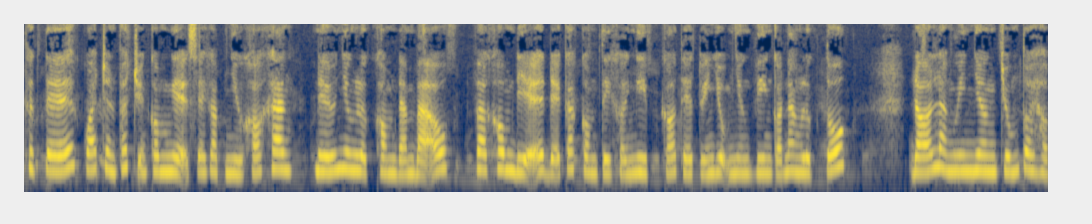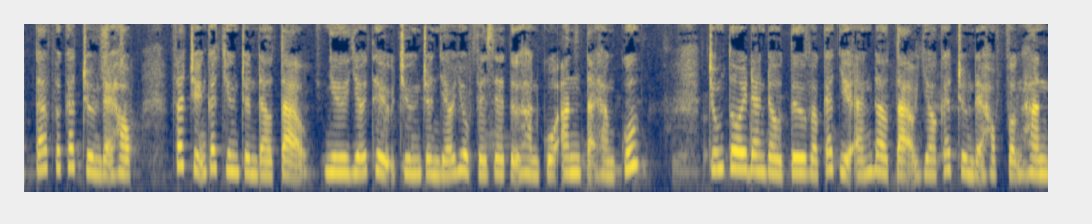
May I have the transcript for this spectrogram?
Thực tế, quá trình phát triển công nghệ sẽ gặp nhiều khó khăn nếu nhân lực không đảm bảo và không dễ để các công ty khởi nghiệp có thể tuyển dụng nhân viên có năng lực tốt. Đó là nguyên nhân chúng tôi hợp tác với các trường đại học, phát triển các chương trình đào tạo như giới thiệu chương trình giáo dục về xe tự hành của Anh tại Hàn Quốc. Chúng tôi đang đầu tư vào các dự án đào tạo do các trường đại học vận hành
